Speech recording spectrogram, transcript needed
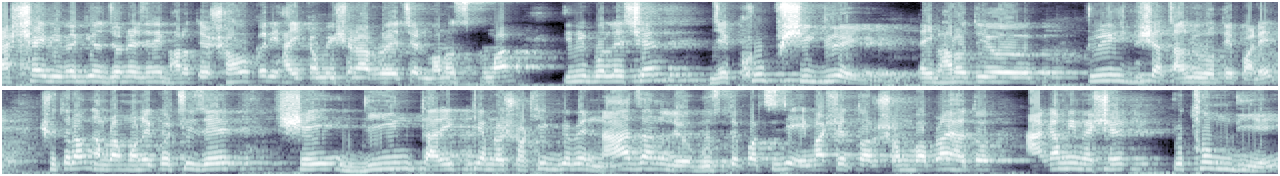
রাজশাহী বিভাগীয় জোনের যিনি ভারতীয় সহকারী হাই কমিশনার রয়েছেন মনোজ কুমার, তিনি বলেছেন যে খুব শীঘ্রই এই ভারতীয় টুরিস্ট ভিসা চালু হতে পারে। সুতরাং আমরা মনে করছি যে সেই দিন তারিখটি আমরা সঠিকভাবে না জানলেও বুঝতে পারছি যে এ মাসে তো আর সম্ভব নয়, হয়তো আগামী মাসের প্রথম দিয়েই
